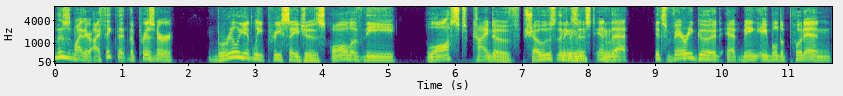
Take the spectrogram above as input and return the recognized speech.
This is my there. I think that the prisoner brilliantly presages all of the lost kind of shows that mm-hmm. exist in mm-hmm. that it's very good at being able to put in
